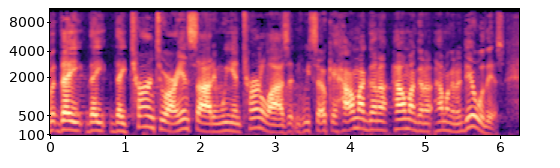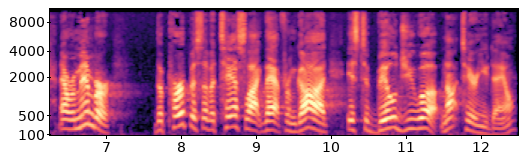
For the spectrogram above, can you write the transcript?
but they, they, they turn to our inside and we internalize it and we say, okay, how am I gonna how am I gonna how am I gonna deal with this? Now remember, the purpose of a test like that from God is to build you up, not tear you down.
